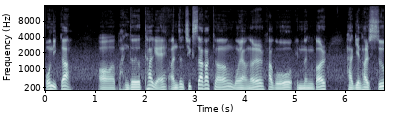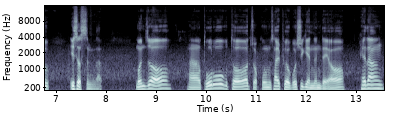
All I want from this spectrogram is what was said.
보니까 어, 반듯하게 완전 직사각형 모양을 하고 있는 걸 확인할 수 있었습니다. 먼저 어, 도로부터 조금 살펴보시겠는데요. 해당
